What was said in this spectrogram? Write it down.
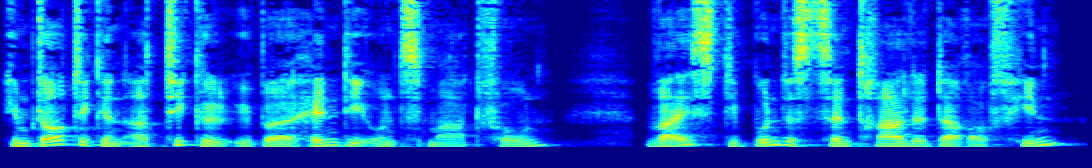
Im dortigen Artikel über Handy und Smartphone weist die Bundeszentrale darauf hin,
